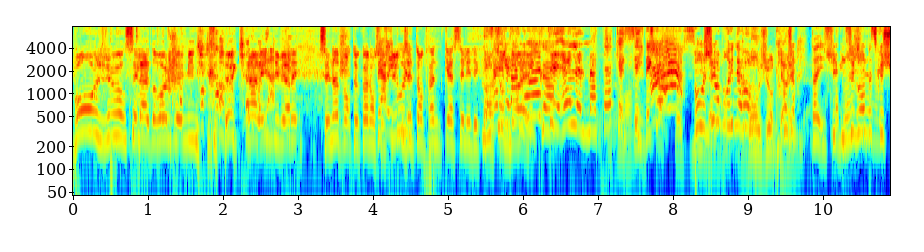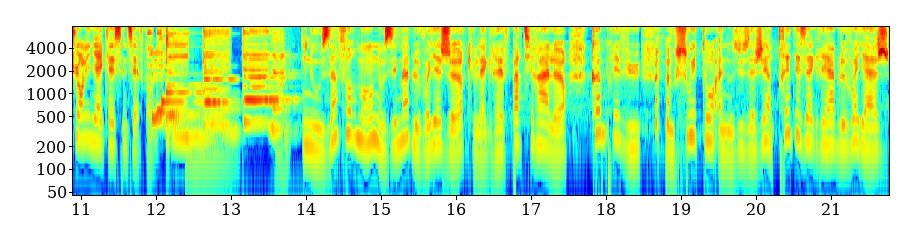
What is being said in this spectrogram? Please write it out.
Bonjour, c'est la drôle de minute de Karine Dubernet. C'est n'importe quoi dans ce studio. Vous êtes en train de casser les décorations de C'est Noël. D'accord. c'est elle le matin qui C'est le décor. Facile, Bonjour. Bruno. Bonjour Karine. Attendez, une, une Bonjour. seconde parce que je suis en ligne avec la SNCF quand même. Nous informons nos aimables voyageurs que la grève partira à l'heure comme prévu. Nous souhaitons à nos usagers un très désagréable voyage.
